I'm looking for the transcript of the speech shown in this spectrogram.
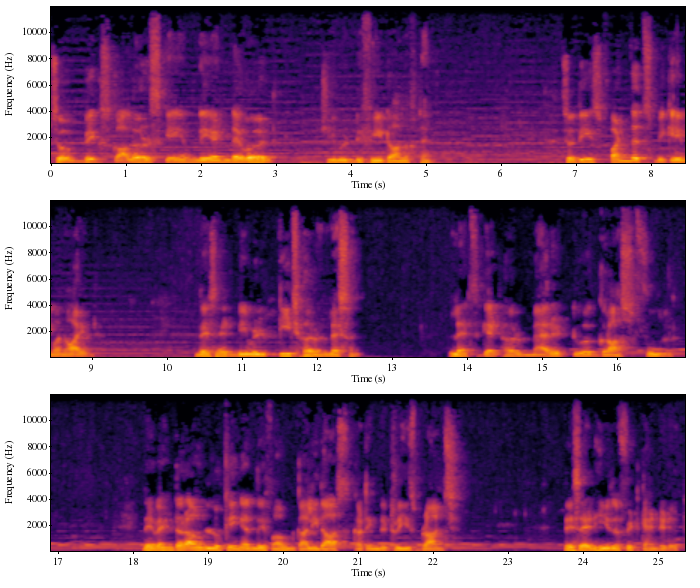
So big scholars came, they endeavored, she would defeat all of them. So these pundits became annoyed they said, We will teach her a lesson. Let's get her married to a grass fool. They went around looking and they found Kalidas cutting the tree's branch. They said he's a fit candidate.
